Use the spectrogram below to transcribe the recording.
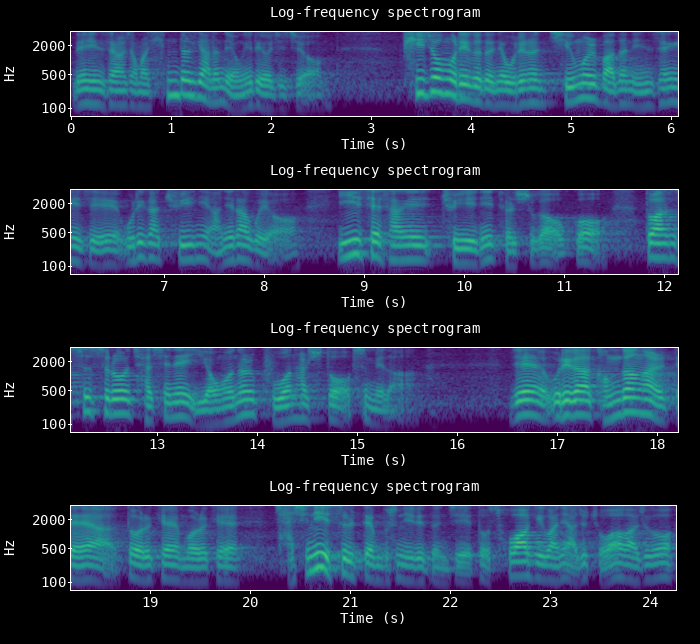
내 인생을 정말 힘들게 하는 내용이 되어지죠. 피조물이거든요. 우리는 지음을 받은 인생이지 우리가 주인이 아니라고요. 이 세상의 주인이 될 수가 없고 또한 스스로 자신의 영혼을 구원할 수도 없습니다. 이제 우리가 건강할 때 또 이렇게 뭐 이렇게 자신이 있을 때 무슨 일이든지 또 소화기관이 아주 좋아가지고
